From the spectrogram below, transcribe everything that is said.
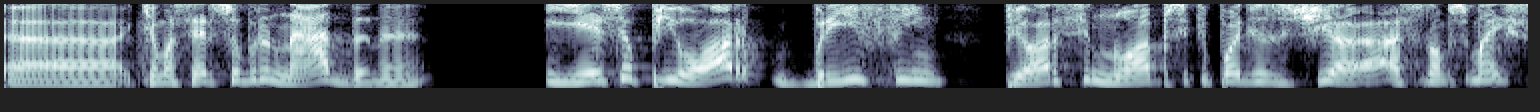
uh, que é uma série sobre o nada, né? E esse é o pior briefing, pior sinopse que pode existir, a, a sinopse mais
